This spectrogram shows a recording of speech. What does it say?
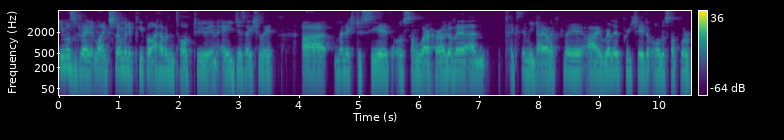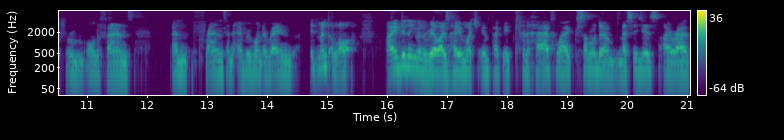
it was great. Like so many people I haven't talked to in ages actually uh, managed to see it or somewhere heard of it and texted me directly. I really appreciated all the support from all the fans and friends and everyone around. It meant a lot. I didn't even realize how much impact it can have. Like some of the messages I read,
